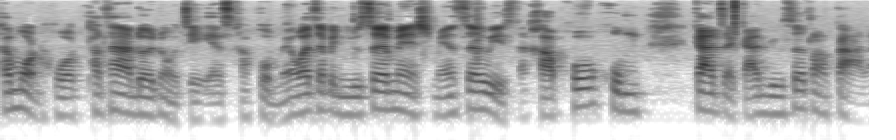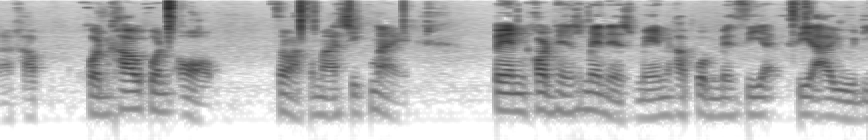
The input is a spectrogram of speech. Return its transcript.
ทั้งหมดโฮสต์พัฒนาโดย Node.js ครับผมไม่ว่าจะเป็น User Management Service นะครับควบคุมการจัดการ User ต่างๆนะครับคนเข้าคนออกสมัครสมาชิกใหม่เป็น Content Management นะครับผมเป็น CRUD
